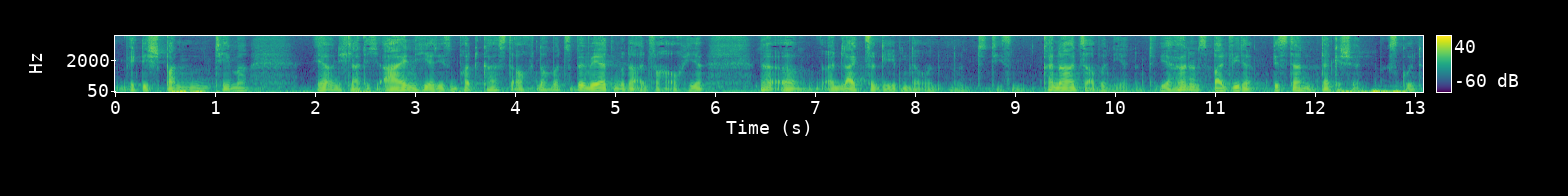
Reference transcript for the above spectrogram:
wirklich spannenden Thema. Ja, und ich lade dich ein, hier diesen Podcast auch nochmal zu bewerten oder einfach auch hier ne, äh, ein Like zu geben da unten und diesen Kanal zu abonnieren. Und wir hören uns bald wieder. Bis dann. Dankeschön. Mach's gut.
